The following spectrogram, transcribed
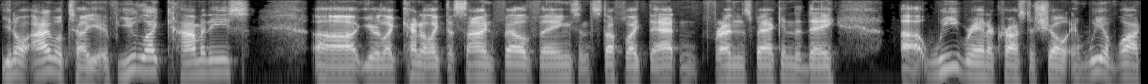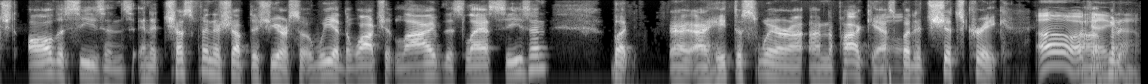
You know, I will tell you if you like comedies, uh, you're like kind of like the Seinfeld things and stuff like that, and Friends back in the day. Uh, we ran across the show and we have watched all the seasons, and it just finished up this year. So we had to watch it live this last season. But I, I hate to swear on, on the podcast, Uh-oh. but it's Schitt's Creek. Oh, uh, okay. Uh, but, yeah. it,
